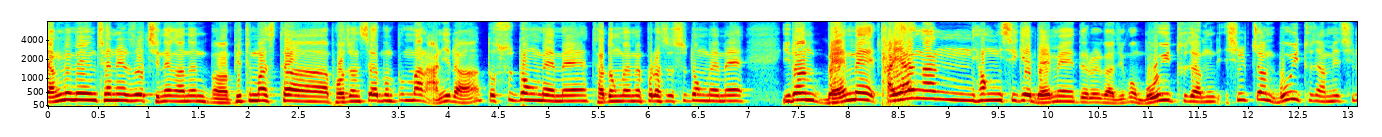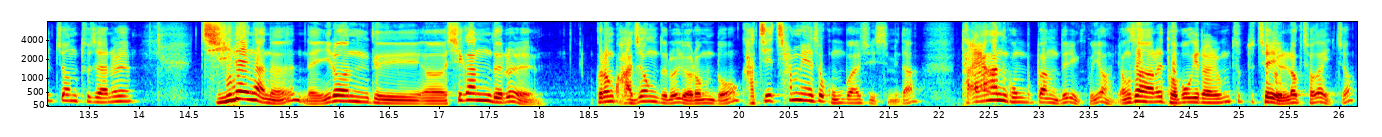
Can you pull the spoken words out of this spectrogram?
양매매인 채널에서 진행하는 어, 비트마스터 버전 7뿐만 아니라 또 수동 매매, 자동 매매 플러스 수동 매매 이런 매매 다양한 형식의 매매들을 가지고 모의 투자 실전 모의 투자 및 실전 투자를 진행하는 네, 이런 그 어, 시간들을 그런 과정들을 여러분도 같이 참여해서 공부할 수 있습니다. 다양한 공부방들이 있고요. 영상 아래 더보기라면 또제 연락처가 있죠.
